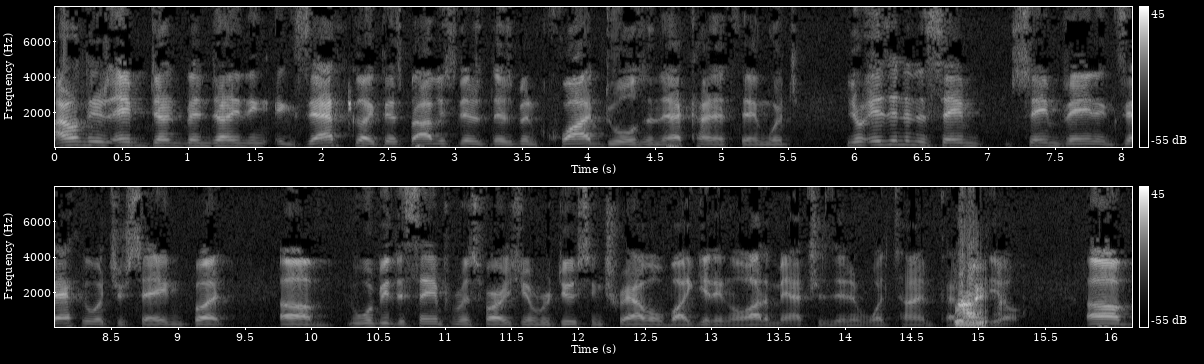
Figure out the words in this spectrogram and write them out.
I don't think there's any, done, been done anything exactly like this, but obviously there's there's been quad duels and that kind of thing, which you know isn't in the same same vein exactly what you're saying, but um, would be the same from as far as you know reducing travel by getting a lot of matches in at one time kind right. of deal. Um,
